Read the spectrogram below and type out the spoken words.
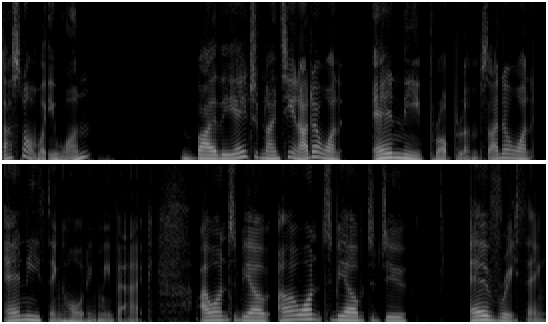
that's not what you want. By the age of 19, I don't want any problems. I don't want anything holding me back. I want to be able I want to be able to do everything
